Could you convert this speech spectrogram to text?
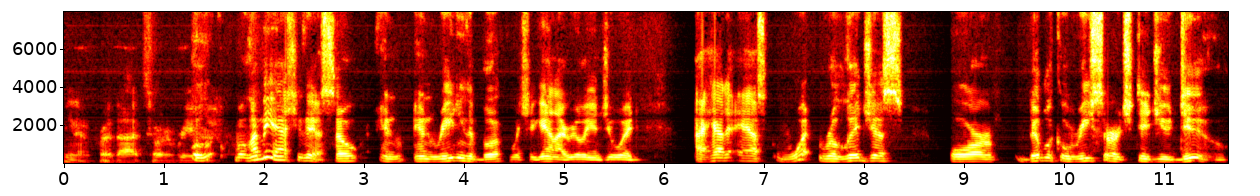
you know, for that sort of reason. Well, well, let me ask you this. So, in in reading the book, which again I really enjoyed, I had to ask, what religious or biblical research did you do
